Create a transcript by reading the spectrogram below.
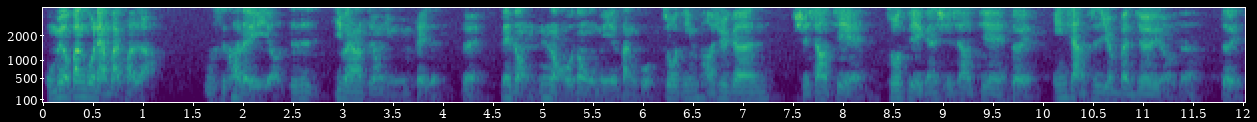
我们有办过两百块的啦。五十块的也有，就是基本上只用营运费的。对，那种那种活动我们也办过。桌巾跑去跟学校借，桌子也跟学校借。对，音响是原本就有的。对，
